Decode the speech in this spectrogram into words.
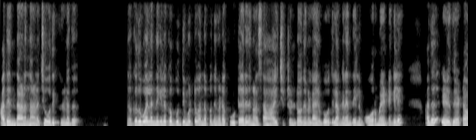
അതെന്താണെന്നാണ് ചോദിക്കുന്നത്. നിങ്ങൾക്ക് ഇതുപോലെ എന്തെങ്കിലുമൊക്കെ ബുദ്ധിമുട്ട് വന്നപ്പോൾ നിങ്ങളുടെ കൂട്ടുകാർ നിങ്ങളെ സഹായിച്ചിട്ടുണ്ടോ? നിങ്ങളുടെ അനുഭവത്തിൽ അങ്ങനെ എന്തെങ്കിലും ഓർമ്മയുണ്ടെങ്കിൽ അത് എഴുതുക കേട്ടോ.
